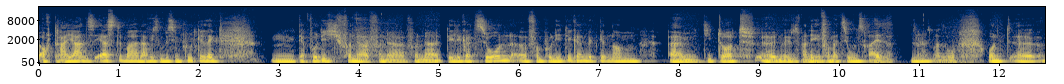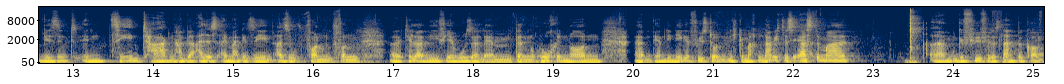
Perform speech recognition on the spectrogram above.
auch drei Jahren das erste Mal, da habe ich so ein bisschen Blut geleckt. Mm, Da wurde ich von der, von der, von der Delegation äh, von Politikern mitgenommen, ähm, die dort, äh, das war eine Informationsreise, sagen wir es mal so. Und äh, wir sind in zehn Tagen, haben wir alles einmal gesehen. Also von, von äh, Tel Aviv, Jerusalem, dann hoch in den Norden. Ähm, wir haben die Negerfüße unten nicht gemacht. Und da habe ich das erste Mal ähm, ein Gefühl für das Land bekommen.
